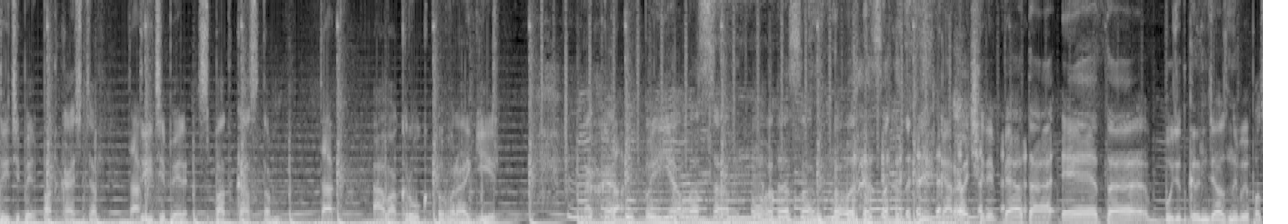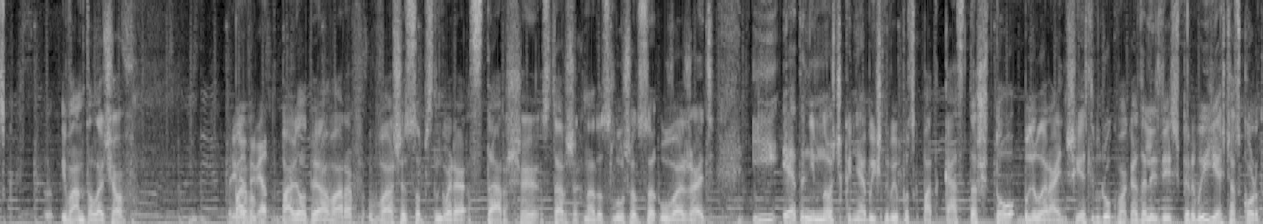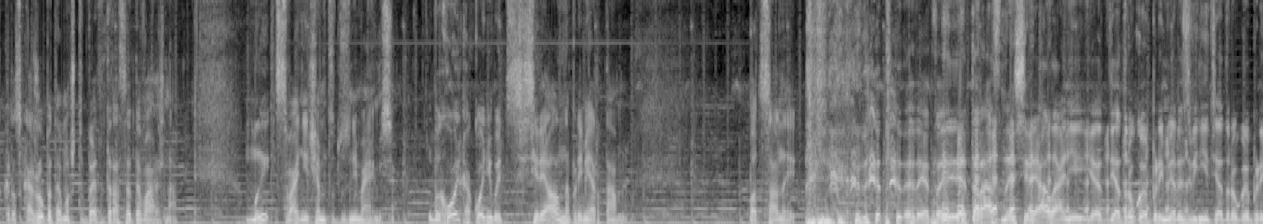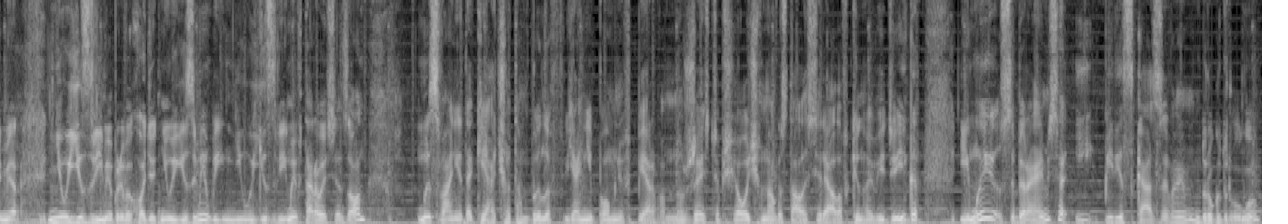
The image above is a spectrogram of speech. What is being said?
Ты теперь подкастер. Так. Ты теперь с подкастом. Так, А вокруг враги. На ходу поела сан, о да сан, о да сан. Короче, ребята, это будет грандиозный выпуск. Иван Толачев, привет, Пав- привет. Павел Пивоваров, ваши, собственно говоря, старшие. Старших надо слушаться, уважать. И это немножечко необычный выпуск подкаста «Что было раньше». Если вдруг вы оказались здесь впервые, я сейчас коротко расскажу, потому что в этот раз это важно. Мы с вами чем-то тут занимаемся. Выходит какой-нибудь сериал, например, там пацаны. это, это разные сериалы. Они, я, я другой пример, извините, я другой пример. Неуязвимый. Выходит неуязвимый, неуязвимый второй сезон. Мы с вами такие, а что там было? Я не помню в первом. Ну, жесть вообще. Очень много стало сериалов, кино, видеоигр. И мы собираемся и пересказываем друг другу.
